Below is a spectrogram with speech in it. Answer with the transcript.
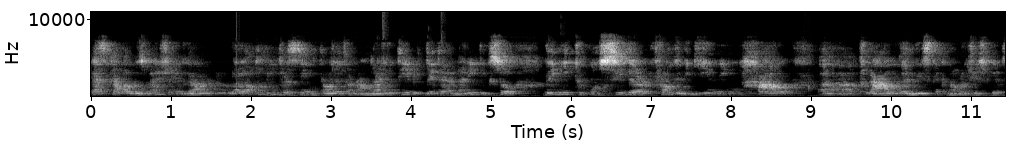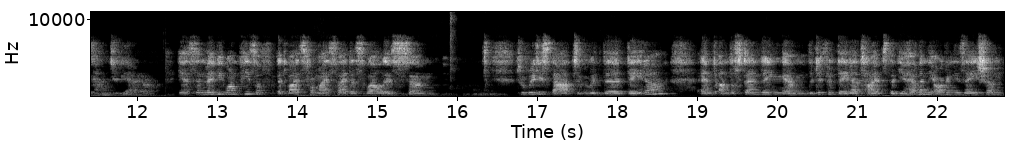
as Carla was mentioning, there are a lot of interesting projects around IoT, big data analytics. So they need to consider from the beginning how uh, cloud and these technologies will come together. Yes, and maybe one piece of advice from my side as well is um, to really start with the data and understanding um, the different data types that you have in the organization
